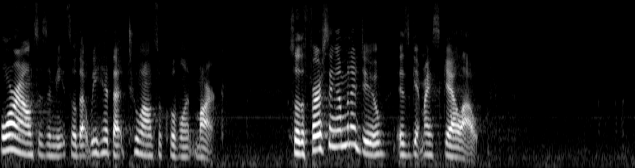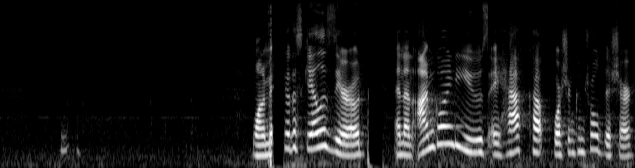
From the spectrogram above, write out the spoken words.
four ounces of meat so that we hit that two ounce equivalent mark. So the first thing I'm going to do is get my scale out. Want to make sure the scale is zeroed, and then I'm going to use a half cup portion control disher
